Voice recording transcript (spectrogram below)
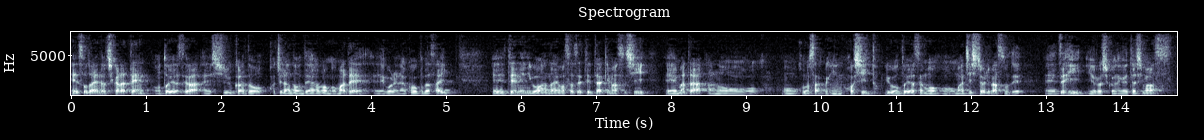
え素材の力店お問い合わせはえー週華堂こちらの電話番号までえご連絡をください。え丁寧にご案内もさせていただきますし、えまたあのこの作品欲しいというお問い合わせもお待ちしておりますので、えーぜひよろしくお願いいたします。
